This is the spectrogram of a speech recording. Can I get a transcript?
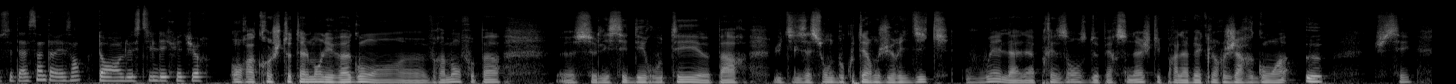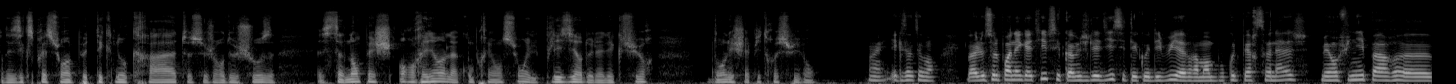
C'était assez intéressant dans le style d'écriture. On raccroche totalement les wagons, hein. euh, vraiment, faut pas se laisser dérouter euh, par l'utilisation de beaucoup de termes juridiques. Ouais, la, la présence de personnages qui parlent avec leur jargon à eux, tu sais, des expressions un peu technocrates, ce genre de choses. Ça n'empêche en rien la compréhension et le plaisir de la lecture dans les chapitres suivants. Ouais, exactement. Bah, le seul point négatif, c'est comme je l'ai dit, c'était qu'au début, il y a vraiment beaucoup de personnages, mais on finit par euh,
